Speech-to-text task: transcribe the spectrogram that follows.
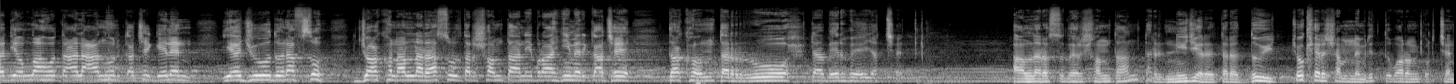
রাদি আল্লাহ তালা আনহুর কাছে গেলেন, ইয়াজুদ নাফসুহ। যখন আল্লাহ রাসুল তার সন্তান ইব্রাহিমের কাছে, তখন তার রুহটা বের হয়ে যাচ্ছে। আল্লাহ রসুলের সন্তান তার নিজের, তার দুই চোখের সামনে মৃত্যুবরণ করছেন।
